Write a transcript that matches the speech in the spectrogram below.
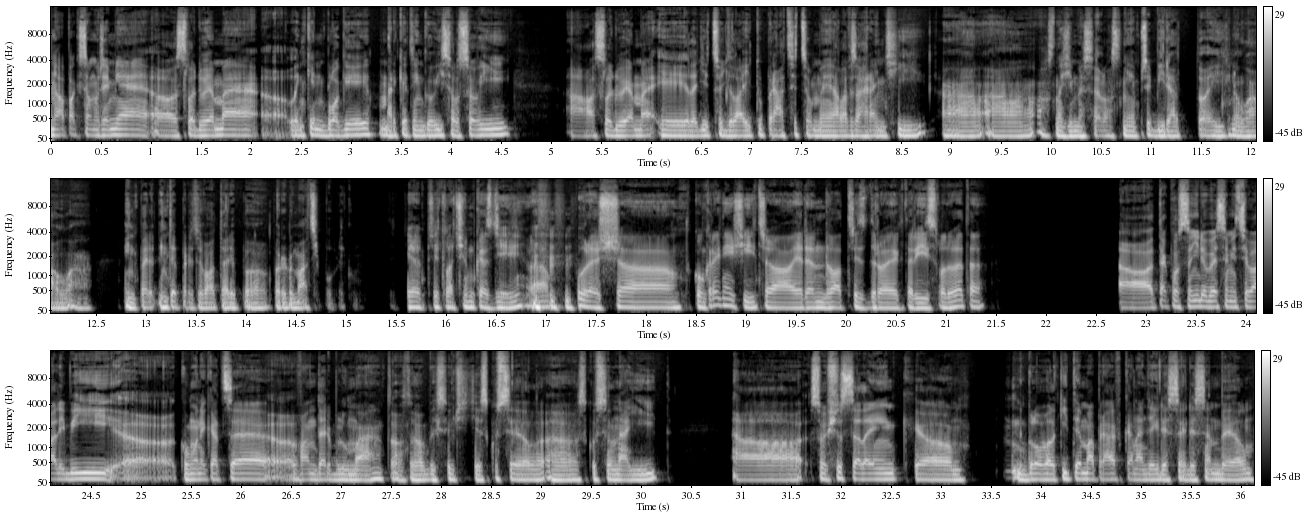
No a pak samozřejmě uh, sledujeme uh, LinkedIn blogy, marketingový, salesový a sledujeme i lidi, co dělají tu práci, co my, ale v zahraničí a, a, a snažíme se vlastně přebírat to jejich know-how a interpretovat tady pro, pro domácí publikum. Tě přitlačím ke zdi. Budeš uh, konkrétnější, třeba jeden, dva, tři zdroje, který sledujete? Uh, tak v poslední době se mi třeba líbí uh, komunikace uh, Vanderbluma, to, toho bych si určitě zkusil, uh, zkusil najít. Uh, social selling uh, bylo velký téma právě v Kanadě, kde, se, kde jsem byl.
